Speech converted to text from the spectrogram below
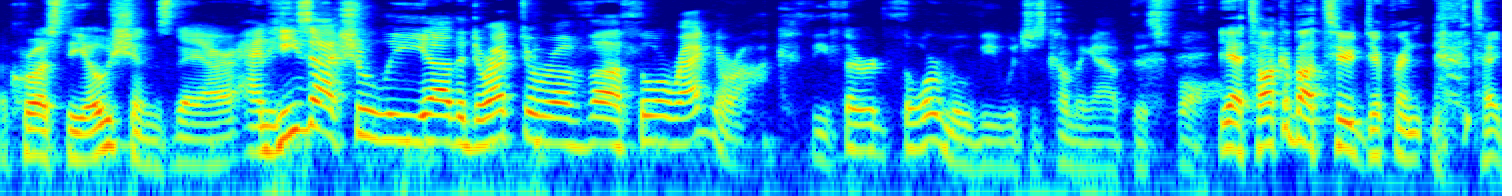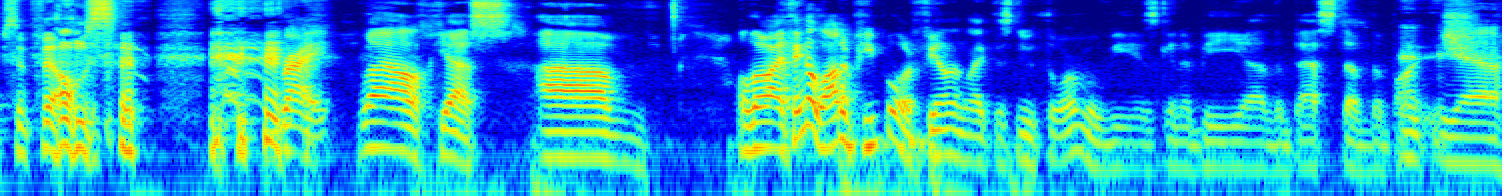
across the oceans there. And he's actually uh, the director of uh, Thor Ragnarok, the third Thor movie, which is coming out this fall. Yeah, talk about two different types of films. right. Well, yes. Um, although I think a lot of people are feeling like this new Thor movie is going to be uh, the best of the bunch. yeah.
